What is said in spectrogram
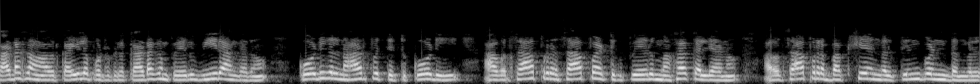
கடகம் அவர் கையில் போட்டிருக்கிற கடகம் பேர் வீராங்கதம். கோடிகள் நாற்பத்தெட்டு கோடி. அவர் சாப்பிட்ற சாப்பாட்டுக்கு பேர் மகா கல்யாணம். அவர் சாப்பிட்ற பக்ஷியங்கள் தின்பண்டங்கள்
